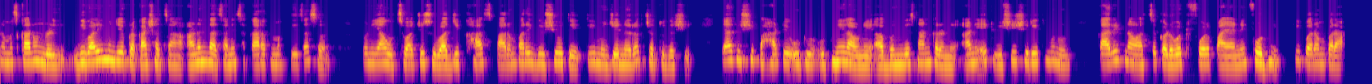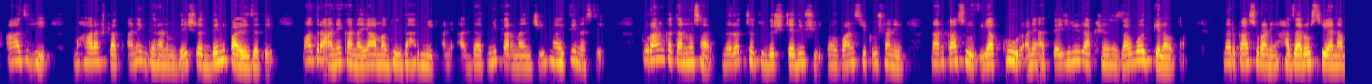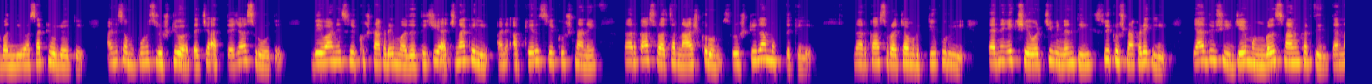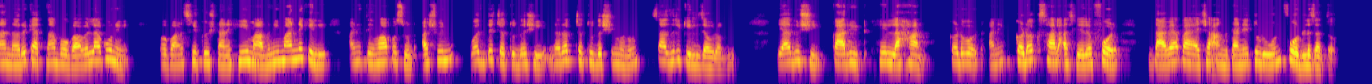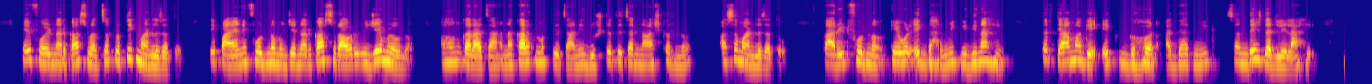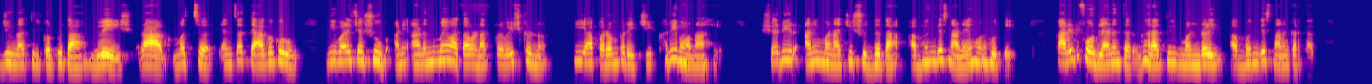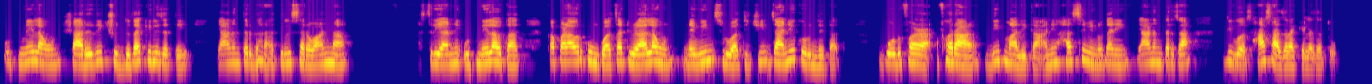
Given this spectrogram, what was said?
नमस्कार मंडळी. दिवाळी म्हणजे प्रकाशाचा आनंदाचा आणि सकारात्मकतेचा सण. पण या उत्सवाची सुरुवात जी खास पारंपरिक दिवशी होते ती म्हणजे नरक चतुर्दशी. त्या दिवशी पहाटे उठून उठणे लावणे अभंग स्नान करणे आणि एक विशेष रीत म्हणून कारीट नावाचं कडवट फळ पायाने फोडणे ही परंपरा आजही महाराष्ट्रात अनेक घरांमध्ये श्रद्धेने पाळली जाते. मात्र अनेकांना यामागील धार्मिक आणि आध्यात्मिक कारणांची माहिती नसते. पुराण कथांनुसार नरक चतुर्दशीच्या दिवशी भगवान श्रीकृष्णाने नरकासूर या क्रूर आणि अत्याचारी राक्षसाचा वध केला होता. नरकासुराने हजारो स्त्रियांना बंदिवासात ठेवले होते आणि संपूर्ण सृष्टीवर त्याचे अत्याचार सुरू होते. देवाने श्रीकृष्णाकडे मदतीची याचना केली आणि अखेर श्रीकृष्णाने नरकासुराचा नाश करून सृष्टीला मुक्त केले. नरकासुराच्या मृत्यूपूर्वी त्याने एक शेवटची विनंती श्रीकृष्णाकडे केली. या दिवशी जे मंगल स्नान करतील त्यांना नरक यातना भोगावे लागू नये. भगवान श्रीकृष्णाने ही मागणी मान्य केली आणि तेव्हापासून अश्विन वद्य चतुर्दशी नरक चतुर्दशी म्हणून साजरी केली जाऊ लागली. या दिवशी कारीट हे लहान कडवट आणि कडक साल असलेलं फळ डाव्या पायाच्या अंगठाने तुडवून फोडलं जातं. हे फळ नरकासुराचं प्रतीक मानलं जातं. ते पायाने फोडणं म्हणजे नरकासुरावर विजय मिळवणं अहंकाराचा नकारात्मकतेचा आणि दुष्टतेचा नाश करणं असं मानलं जातं. कारीट फोडणं केवळ एक धार्मिक विधी नाही तर त्यामागे एक गहन आध्यात्मिक संदेश दडलेला आहे. जीवनातील कटुता द्वेष राग मत्सर यांचा त्याग करून दिवाळीच्या शुभ आणि आनंदमय वातावरणात प्रवेश करणं ही या परंपरेची खरी भावना आहे. शरीर आणि मनाची शुद्धता अभंग्य स्नाने हो-, होते. कारीट फोडल्यानंतर घरातील मंडळी अभंग्य स्नान करतात. उठणे लावून शारीरिक शुद्धता केली जाते. यानंतर घरातील सर्वांना स्त्रियांनी उठणे लावतात कपाळावर कुंकवाचा टिळा लावून नवीन सुरुवातीची जाणीव करून देतात. गोड फळा फराळ दीपमालिका आणि हास्य विनोदाने यानंतरचा दिवस हा साजरा केला जातो.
